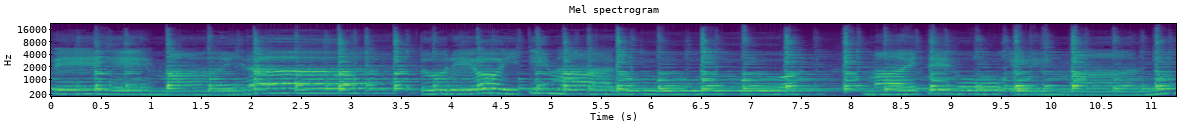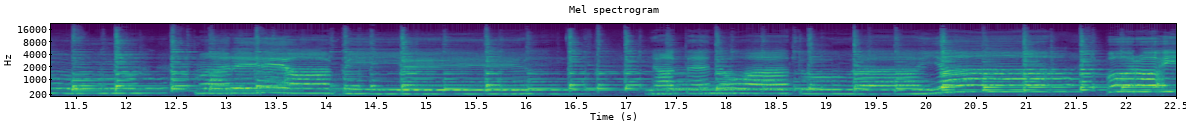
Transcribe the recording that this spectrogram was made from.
Pehe mai ra Tore o iti maru. Mai te ho e manu Marere apie Nā te noa tūraia Poro i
